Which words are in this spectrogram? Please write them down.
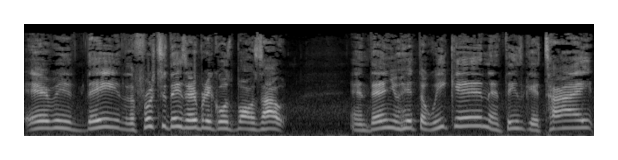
every day, the first two days everybody goes balls out, and then you hit the weekend and things get tight.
